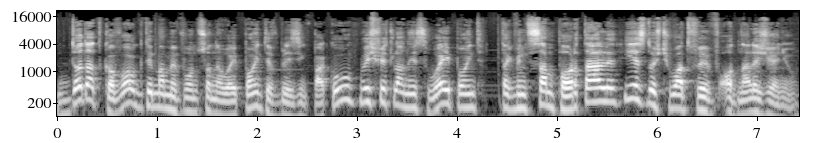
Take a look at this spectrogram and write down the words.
Dodatkowo, gdy mamy włączone waypointy w Blazing Packu, wyświetlany jest waypoint, tak więc sam portal jest dość łatwy w odnalezieniu.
